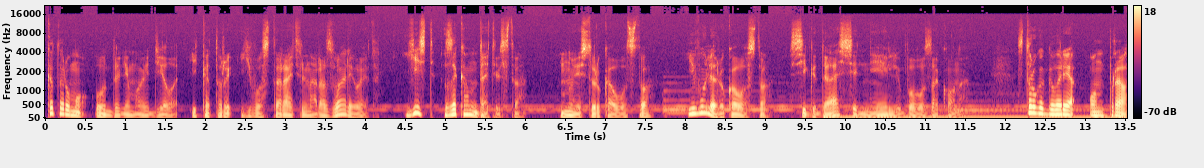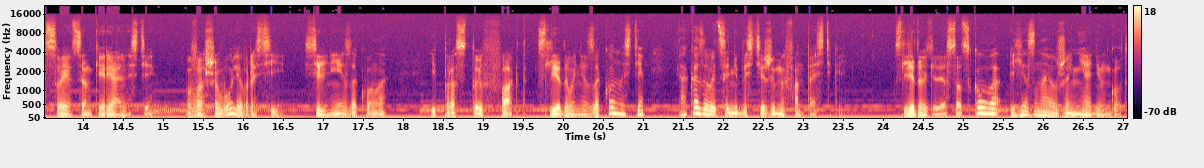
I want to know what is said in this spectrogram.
которому отдали мое дело и который его старательно разваливает, есть законодательство, но есть руководство и воля руководства – всегда сильнее любого закона. Строго говоря, он прав в своей оценке реальности. Ваша воля в России сильнее закона, и простой факт следования законности оказывается недостижимой фантастикой. Следователя Садского я знаю уже не один год.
